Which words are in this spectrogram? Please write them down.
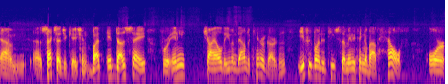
um, uh, sex education, but it does say for any child, even down to kindergarten, if you're going to teach them anything about health or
